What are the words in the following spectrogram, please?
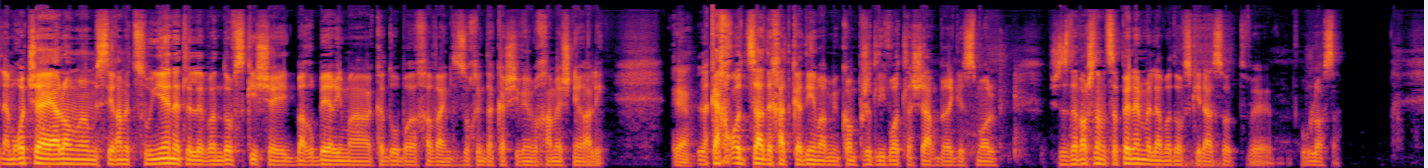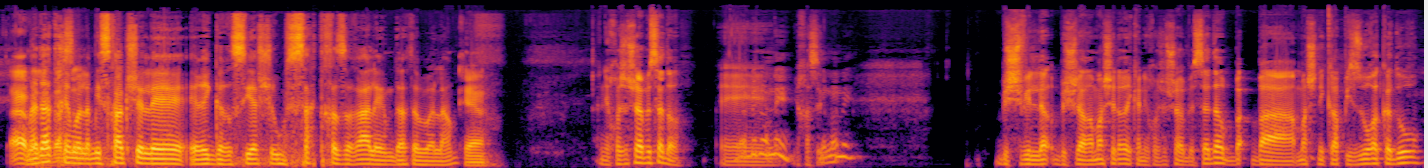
למרות שהיה לו מסירה מצוינת ללבנדובסקי שהתברבר עם הכדור ברחבה, אם אתם זוכרים דקה 75 נראה לי. כן. לקח עוד צעד אחד קדימה במקום פשוט לבעוט לשער ברגל שמאל, שזה דבר שאתה מצפה ללבנדובסקי לעשות, והוא לא עשה. אה, מה דעתכם על המשחק של אה, אריק גרסיה שהוסט חזרה לעמדת הבלם? כן, אני חושב שהיה בסדר. אה, בינוני, יחסית. בינוני. בשביל, הרמה של אריק אני חושב שהיה בסדר, במה שנקרא פיזור הכדור,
